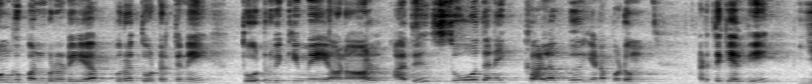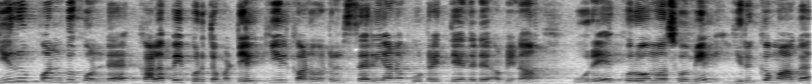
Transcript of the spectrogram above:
ஓங்கு பண்பனுடைய புறத்தோற்றத்தினை தோற்றுவிக்குமேயானால் அது சோதனை கலப்பு எனப்படும். அடுத்த கேள்வி இரு பண்பு கொண்ட கலப்பை பொறுத்தமட்டில் கீழ்காணுவற்றில் சரியான கூற்றை தேர்ந்தெடு அப்படின்னா ஒரே குரோமோசோமில் இறுக்கமாக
